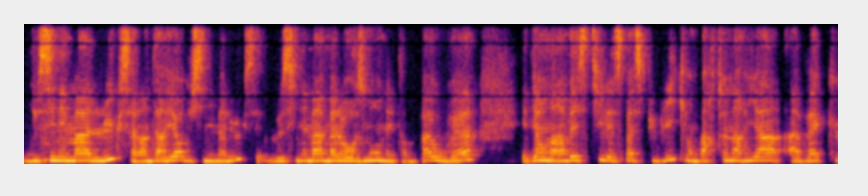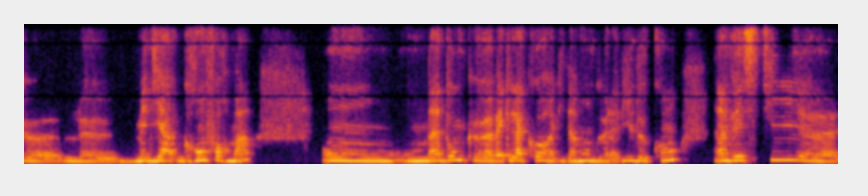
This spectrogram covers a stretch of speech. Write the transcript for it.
du cinéma luxe, à l'intérieur du cinéma luxe, le cinéma malheureusement n'étant pas ouvert, eh bien on a investi l'espace public en partenariat avec euh, le média grand format. On, a donc, euh, avec l'accord évidemment de la ville de Caen, investi euh,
